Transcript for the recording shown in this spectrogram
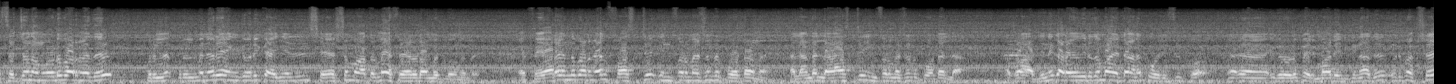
എസ് എച്ച് നമ്മളോട് പറഞ്ഞത് പ്രിലിമിനറി എൻക്വയറി കഴിഞ്ഞതിന് ശേഷം മാത്രമേ എഫ്ഐആർ ഇടാൻ പറ്റുള്ളൂ എഫ്ഐആർ എന്ന് പറഞ്ഞാൽ ഫസ്റ്റ് ഇൻഫർമേഷൻ റിപ്പോർട്ടാണ് അല്ലാണ്ട് ലാസ്റ്റ് ഇൻഫർമേഷൻ റിപ്പോർട്ടല്ല അപ്പോൾ അതിന് കടകവിരുദ്ധമായിട്ടാണ് പോലീസ് ഇപ്പോൾ ഇവരോട് പെരുമാറിയിരിക്കുന്നത്. അത് ഒരു പക്ഷേ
